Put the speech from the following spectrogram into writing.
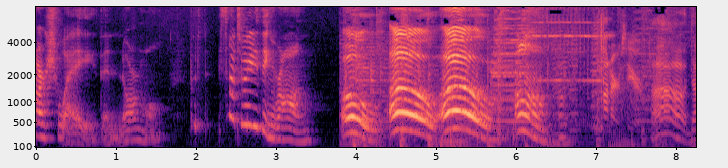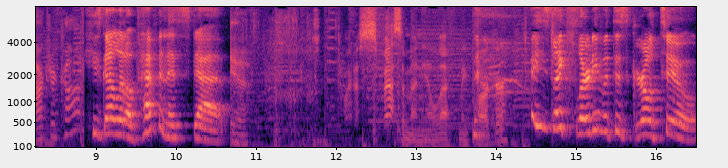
Harsh way than normal. But he's not doing anything wrong. Oh, oh, oh, oh. Oh, Dr. Con? He's got a little pep in his step. Yeah. Quite a specimen you left me, Parker. He's like flirting with this girl too.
